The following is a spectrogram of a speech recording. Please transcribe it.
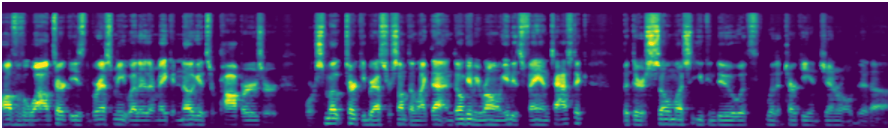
off of a wild turkey is the breast meat, whether they're making nuggets or poppers or or smoked turkey breast or something like that. And don't get me wrong, it is fantastic, but there's so much that you can do with with a turkey in general that uh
